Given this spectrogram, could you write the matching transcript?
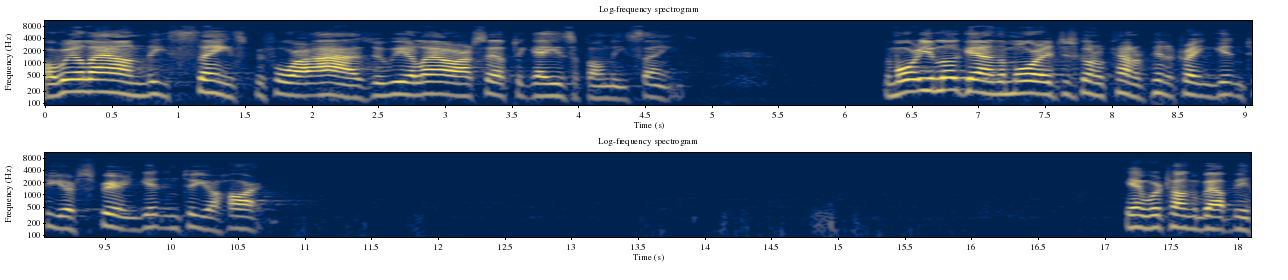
Are we allowing these things before our eyes? Do we allow ourselves to gaze upon these things? The more you look at them, the more it's just going to kind of penetrate and get into your spirit and get into your heart. Again, we're talking about being,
